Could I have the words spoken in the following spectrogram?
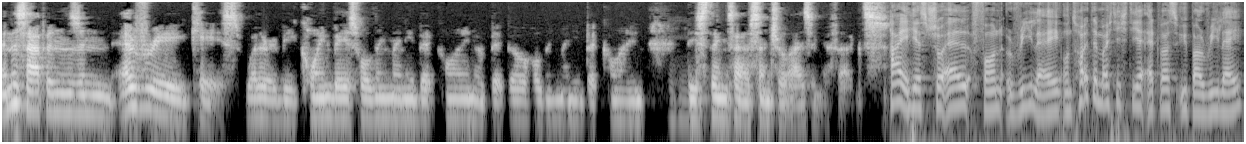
And this happens in every case, whether it be Coinbase holding many Bitcoin or BitGo holding many Bitcoin. Mhm. These things have centralizing effects. Hi, hier ist Joel von Relay und heute möchte ich dir etwas über Relay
